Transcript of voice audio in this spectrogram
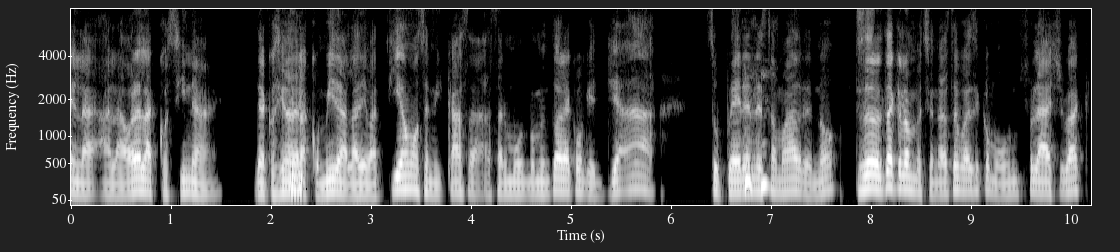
en la- a la hora de la cocina, de la cocina de la comida, la debatíamos en mi casa hasta el mo- momento era como que ya superen esta madre, ¿no? Entonces ahorita que lo mencionaste fue así como un flashback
